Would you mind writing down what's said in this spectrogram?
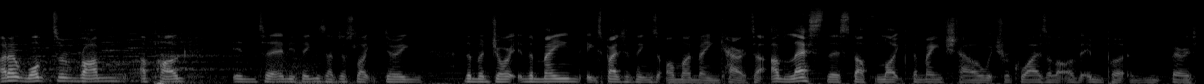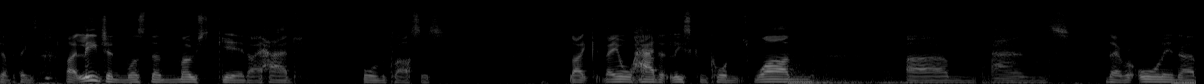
I don't want to run a pug into anything. So I just like doing the majority, the main expansion things on my main character, unless there's stuff like the Mage Tower, which requires a lot of input and various other things. Like Legion was the most geared I had all the classes. Like they all had at least Concordance one, um, and they were all in a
